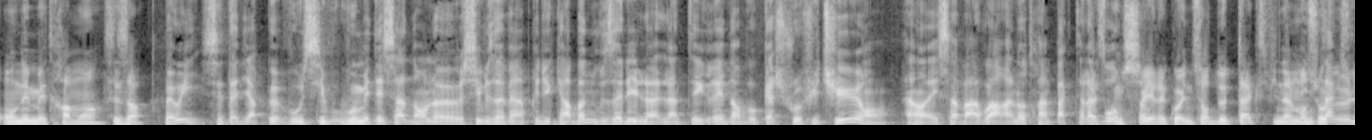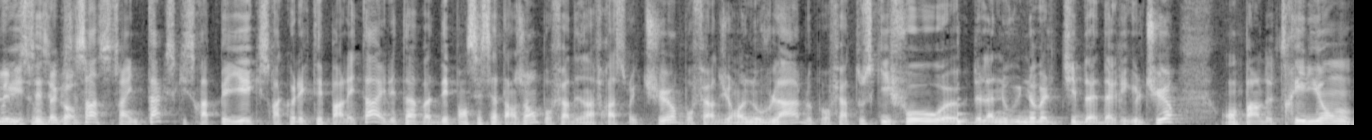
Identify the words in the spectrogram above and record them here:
on émettra moins, c'est ça? Ben oui, c'est-à-dire que vous, si vous, mettez ça dans le, si vous avez un prix du carbone, vous allez l'intégrer dans vos cash flows futurs, hein, et ça va avoir un autre impact à la bourse. Parce qu'on payerait quoi Une sorte de taxe finalement sur l'émission oui, C'est ça, ce sera une taxe qui sera payée, qui sera collectée par l'État, et l'État va dépenser cet argent pour faire des infrastructures, pour faire du renouvelable, pour faire tout ce qu'il faut euh, de la nouvelle type d'agriculture. On parle de trillions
